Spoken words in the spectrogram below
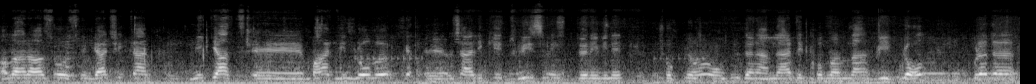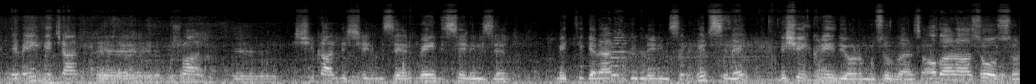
Allah razı olsun. Gerçekten Midyat, e, Mardin yolu e, özellikle turizmin döneminin çok yoğun olduğu dönemlerde kullanılan bir yol. Burada emeği geçen e, şu an e, işçi kardeşlerimizin, mühendislerimizin, kıymetli genel müdürlerimizin hepsine teşekkür ediyorum huzurlarınıza. Allah razı olsun.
